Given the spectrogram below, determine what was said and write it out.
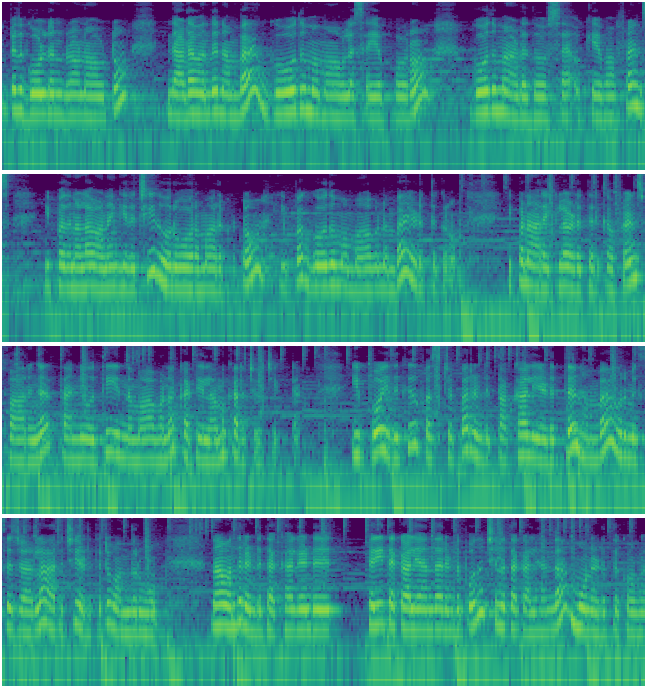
இப்போ இது கோல்டன் ப்ரௌன் ஆகட்டும். இந்த அடை வந்து நம்ம கோதுமை மாவில் செய்ய போகிறோம் கோதுமை அடை தோசை ஓகேவா ஃப்ரெண்ட்ஸ் இப்போ அது நல்லா வணங்கிருச்சு. இது ஒரு ஓரமாக இருக்கட்டும். இப்போ கோதுமை மாவு நம்ம எடுத்துக்கிறோம். இப்போ நான் அரை கிலோ எடுத்திருக்கேன் ஃப்ரெண்ட்ஸ் பாருங்கள் தண்ணி ஊற்றி இந்த மாவை நான் கட்டி இல்லாமல் கரைச்சி வச்சுக்கிட்டேன். இப்போது இதுக்கு ஃபஸ்ட் இப்போ ரெண்டு தக்காளி எடுத்து நம்ம ஒரு மிக்சர் ஜாரில் அரைச்சி எடுத்துகிட்டு வந்துடுவோம் நான் வந்து ரெண்டு தக்காளி ரெண்டு பெரிய தக்காளியாக இருந்தால் ரெண்டு போதும் சின்ன தக்காளியாக இருந்தால் மூணு எடுத்துக்கோங்க.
